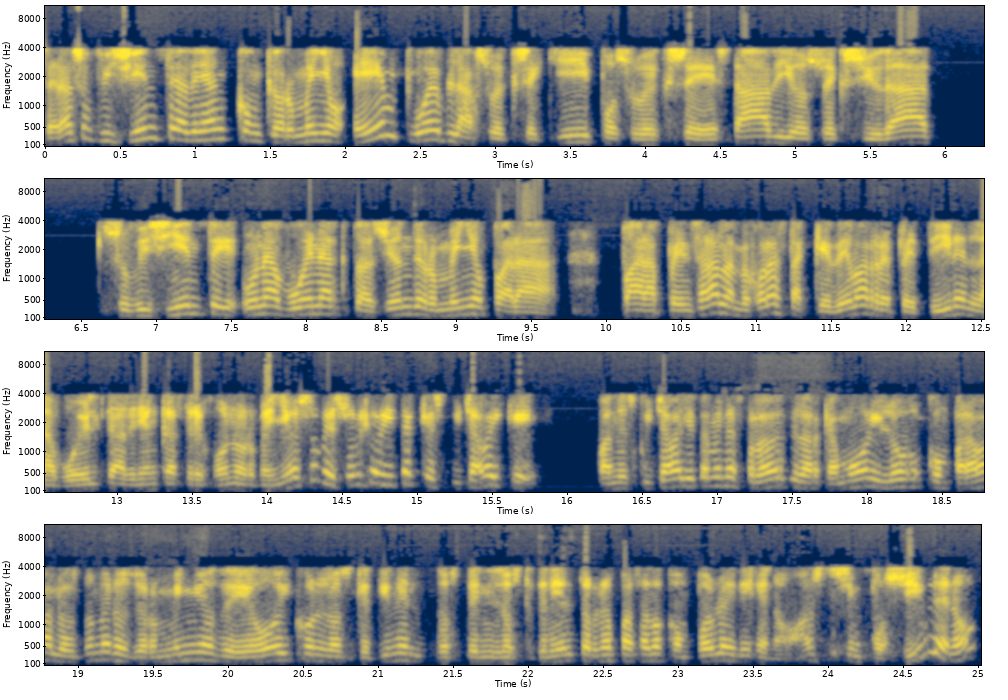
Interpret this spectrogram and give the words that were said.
¿Será suficiente, Adrián, con que Ormeño en Puebla, su ex equipo, su ex estadio, su ex ciudad, suficiente una buena actuación de Ormeño para, para pensar a lo mejor hasta que deba repetir en la vuelta Adrián Castrejón Ormeño? Eso me surge ahorita que escuchaba y que cuando escuchaba yo también las palabras del Arcamón y luego comparaba los números de Ormeño de hoy con los que tienen los, los que tenía el torneo pasado con Puebla y dije, no, esto es imposible, ¿no?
